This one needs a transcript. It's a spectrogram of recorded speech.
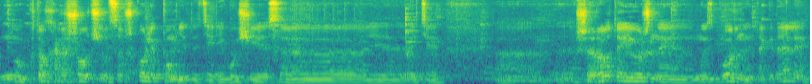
ну, кто хорошо учился в школе, помнит эти ревущие э, эти э, широты южные, мыс Горный и так далее.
